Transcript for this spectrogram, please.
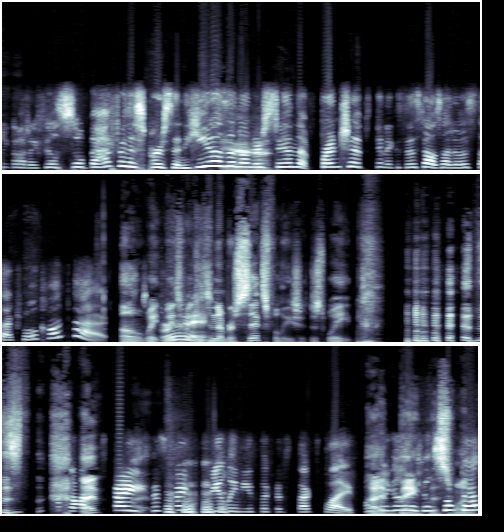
my god, I feel so bad for this person. He doesn't Yeah. understand that friendships can exist outside of a sexual contact. Oh, wait, wait, till we get to number six, Felicia. Just wait. this, Oh god, this guy, this guy really needs a good sex life. Oh I my god, I feel so one. bad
